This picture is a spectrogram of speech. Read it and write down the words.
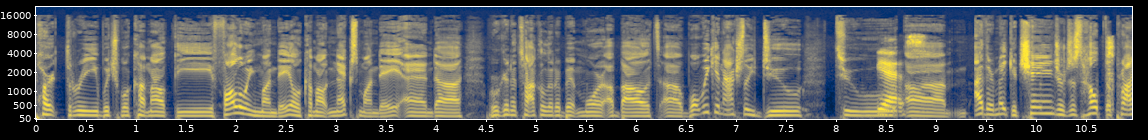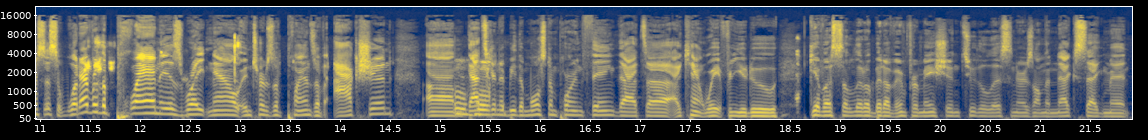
part three, which will come out the following Monday. It'll come out next Monday. And uh, we're going to talk a little bit more about uh, what we can actually do to yes. um, either make a change or just help the process. Whatever the plan is right now in terms of plans of action, um, mm-hmm. that's going to be the most important thing. That uh, I can't wait for you to give us a little bit of information to the listeners on the next segment,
